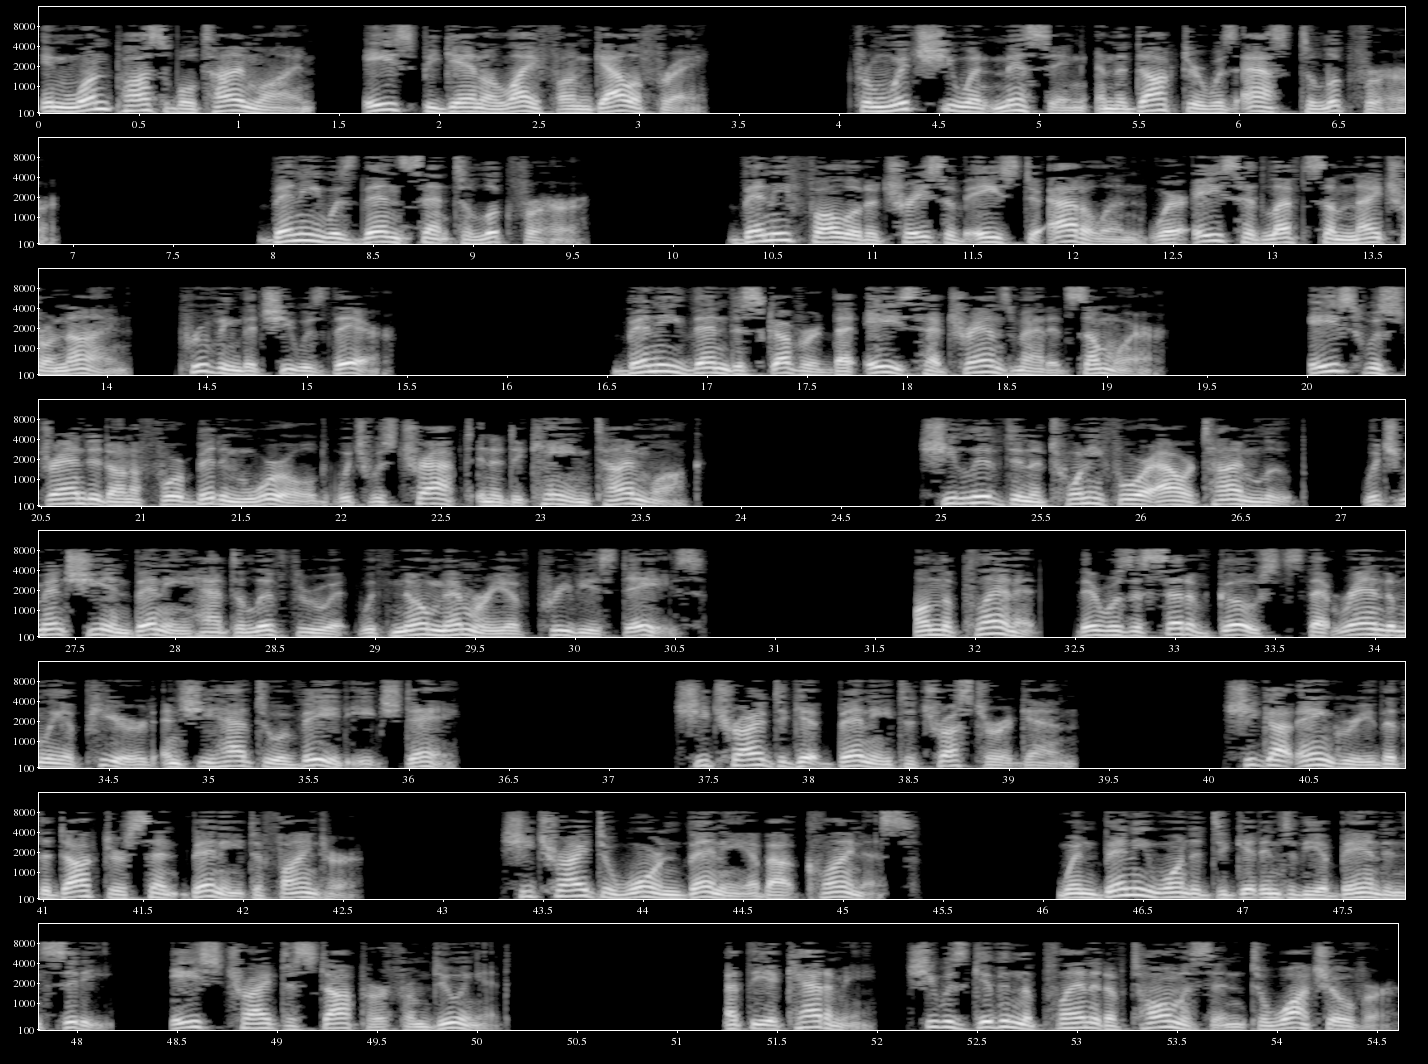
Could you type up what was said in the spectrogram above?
In one possible timeline, Ace began a life on Gallifrey, from which she went missing and the doctor was asked to look for her. Benny was then sent to look for her. Benny followed a trace of Ace to Attilan where Ace had left some Nitro 9, proving that she was there. Benny then discovered that Ace had transmatted somewhere. Ace was stranded on a forbidden world which was trapped in a decaying time lock. She lived in a 24-hour time loop, which meant she and Benny had to live through it with no memory of previous days. On the planet, there was a set of ghosts that randomly appeared and she had to evade each day. She tried to get Benny to trust her again. She got angry that the doctor sent Benny to find her. She tried to warn Benny about Clinus. When Benny wanted to get into the abandoned city, Ace tried to stop her from doing it. At the academy, she was given the planet of Talmason to watch over.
